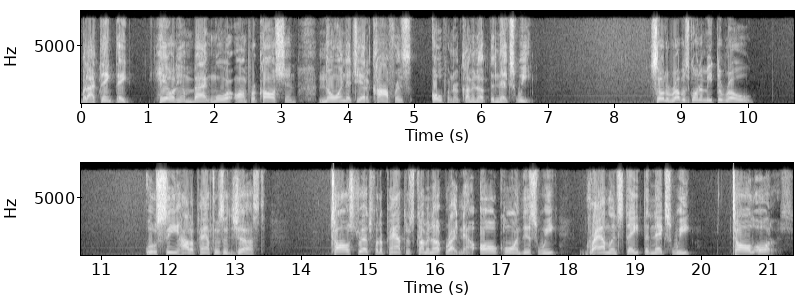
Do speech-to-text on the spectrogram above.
but I think they held him back more on precaution, knowing that you had a conference opener coming up the next week. So the rubber's going to meet the road. We'll see how the Panthers adjust. Tall stretch for the Panthers coming up right now. Alcorn this week, Grambling State the next week. Tall orders.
